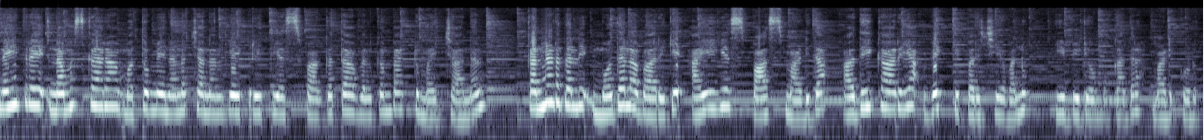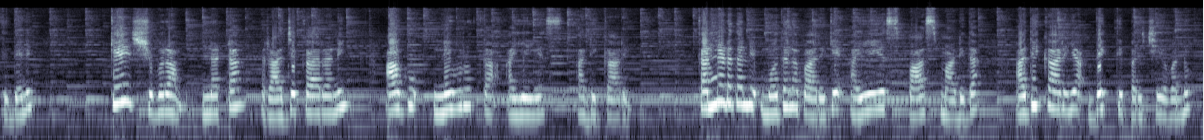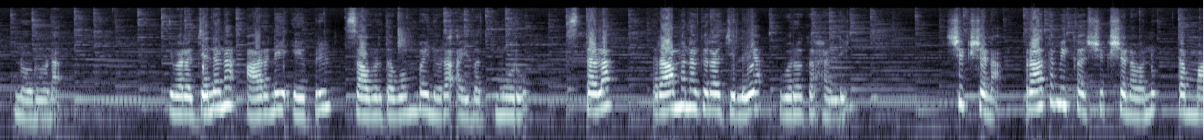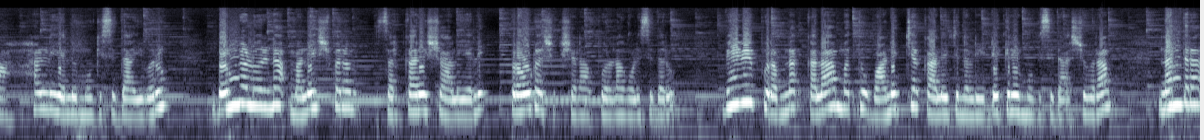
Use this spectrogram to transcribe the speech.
ಸ್ನೇಹಿತರೆ, ನಮಸ್ಕಾರ. ಮತ್ತೊಮ್ಮೆ ನನ್ನ ಚಾನಲ್ಗೆ ಪ್ರೀತಿಯ ಸ್ವಾಗತ. Welcome back to my channel ಕನ್ನಡದಲ್ಲಿ ಮೊದಲ ಬಾರಿಗೆ ಐಎಎಸ್ ಪಾಸ್ ಮಾಡಿದ ಅಧಿಕಾರಿಯ ವ್ಯಕ್ತಿ ಪರಿಚಯವನ್ನು ಈ ವಿಡಿಯೋ ಮುಖಾಂತರ ಮಾಡಿಕೊಡುತ್ತಿದ್ದೇನೆ. ಕೆ. ಶಿವರಾಮ್ ನಟ, ರಾಜಕಾರಣಿ ಹಾಗೂ ನಿವೃತ್ತ ಐಎಎಸ್ ಅಧಿಕಾರಿ. ಕನ್ನಡದಲ್ಲಿ ಮೊದಲ ಬಾರಿಗೆ ಐಎಎಸ್ ಪಾಸ್ ಮಾಡಿದ ಅಧಿಕಾರಿಯ ವ್ಯಕ್ತಿ ಪರಿಚಯವನ್ನು ನೋಡೋಣ. ಇವರ ಜನನ ಆರನೇ ಏಪ್ರಿಲ್ ಸಾವಿರದ ಒಂಬೈನೂರ ಐವತ್ಮೂರು. ಸ್ಥಳ ರಾಮನಗರ ಜಿಲ್ಲೆಯ ಉರಗಹಳ್ಳಿ ಶಿಕ್ಷಣ, ಪ್ರಾಥಮಿಕ ಶಿಕ್ಷಣವನ್ನು ತಮ್ಮ ಹಳ್ಳಿಯಲ್ಲಿ ಮುಗಿಸಿದ ಇವರು ಬೆಂಗಳೂರಿನ ಮಲ್ಲೇಶ್ವರಂ ಸರ್ಕಾರಿ ಶಾಲೆಯಲ್ಲಿ ಪ್ರೌಢ ಶಿಕ್ಷಣ ಪೂರ್ಣಗೊಳಿಸಿದರು. ವಿವಿಪುರಂನ ಕಲಾ ಮತ್ತು ವಾಣಿಜ್ಯ ಕಾಲೇಜಿನಲ್ಲಿ ಡಿಗ್ರಿ ಮುಗಿಸಿದ ಶಿವರಾಮ್, ನಂತರ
